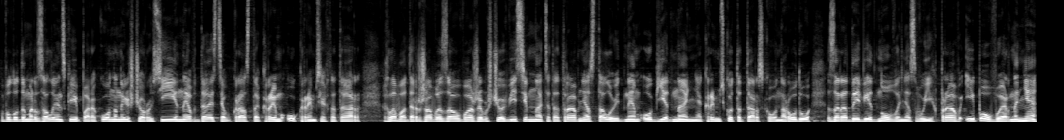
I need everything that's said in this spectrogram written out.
Володимир Зеленський переконаний, що Росії не вдасться вкрасти Крим у кримських татар. Глава держави зауважив, що 18 травня стало й днем об'єднання кримсько-татарського народу заради відновлення своїх прав і повернення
